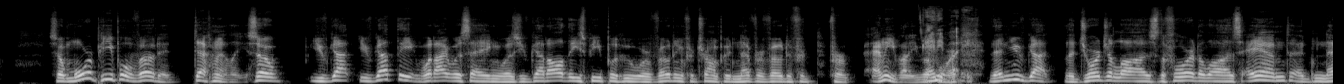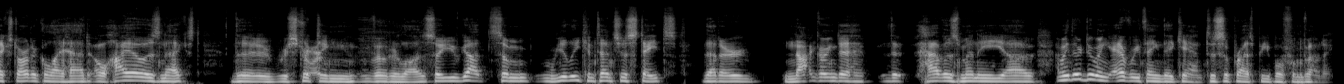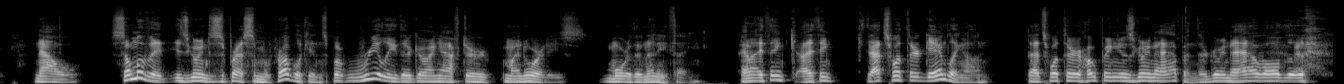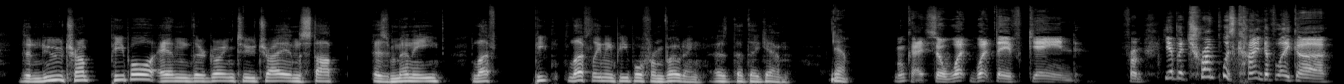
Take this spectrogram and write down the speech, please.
So more people voted, definitely. So you've got you've got the what I was saying was you've got all these people who were voting for Trump who never voted for for anybody before. Anybody. Then you've got the Georgia laws, the Florida laws, and uh, next article I had Ohio is next. The restricting voter laws. So you've got some really contentious states that are not going to ha- have as many. Uh, I mean, they're doing everything they can to suppress people from voting. Now, some of it is going to suppress some Republicans, but really they're going after minorities more than anything. And I think I think that's what they're gambling on. That's what they're hoping is going to happen. They're going to have all the the new Trump people, and they're going to try and stop as many left pe- left leaning people from voting as that they can. Yeah. Okay, so what what they've gained from Yeah, but Trump was kind of like a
